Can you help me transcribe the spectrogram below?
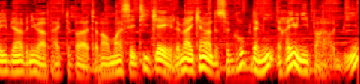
et bienvenue à Pacte Pot. Alors moi c'est TK, l'américain de ce groupe d'amis réunis par le rugby.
